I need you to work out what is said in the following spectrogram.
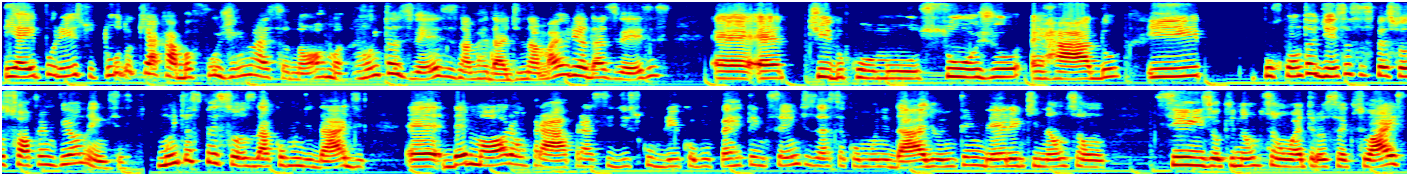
E aí, por isso, tudo que acaba fugindo a essa norma, muitas vezes, na verdade, na maioria das vezes, é, é tido como sujo, errado e por conta disso essas pessoas sofrem violências. Muitas pessoas da comunidade é, demoram para se descobrir como pertencentes a essa comunidade ou entenderem que não são cis ou que não são heterossexuais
